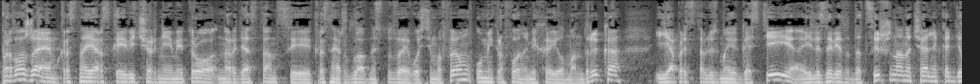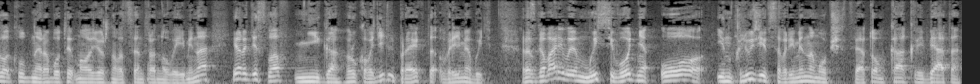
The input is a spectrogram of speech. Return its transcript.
Продолжаем Красноярское вечернее метро на радиостанции Красноярск главный 102,8 FM. эм. У микрофона Михаил Мандрыка. И я представлю моих гостей. Елизавета Дацишина, начальник отдела клубной работы молодежного центра «Новые имена», и Радислав Нига, руководитель проекта «Время быть». Разговариваем мы сегодня о инклюзии в современном обществе, о том, как ребята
